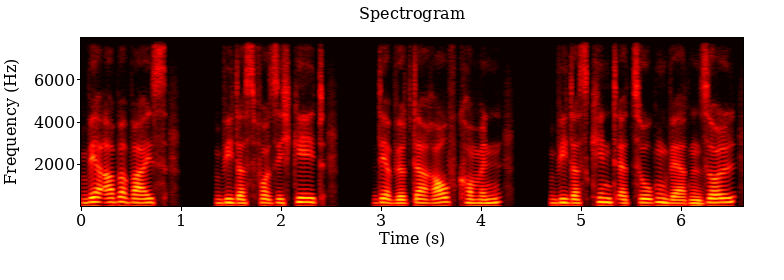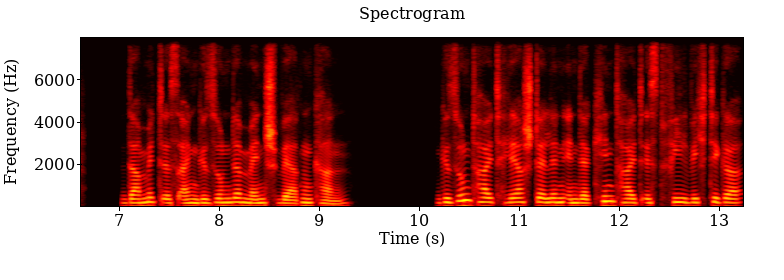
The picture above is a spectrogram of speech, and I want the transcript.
Wer aber weiß, wie das vor sich geht, der wird darauf kommen, wie das Kind erzogen werden soll, damit es ein gesunder Mensch werden kann. Gesundheit herstellen in der Kindheit ist viel wichtiger,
